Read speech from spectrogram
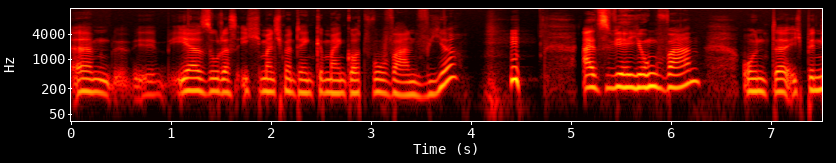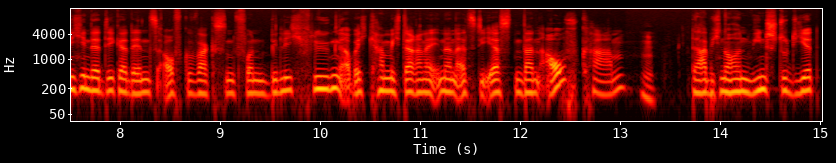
Ähm, eher so, dass ich manchmal denke, mein Gott, wo waren wir? als wir jung waren. Und äh, ich bin nicht in der Dekadenz aufgewachsen von Billigflügen, aber ich kann mich daran erinnern, als die ersten dann aufkamen. Hm. Da habe ich noch in Wien studiert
